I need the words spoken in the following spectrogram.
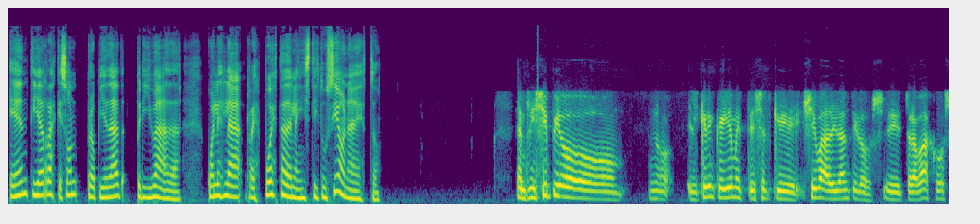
en tierras que son propiedad privada. ¿Cuál es la respuesta de la institución a esto? En principio, no, el Kayemet es el que lleva adelante los eh, trabajos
